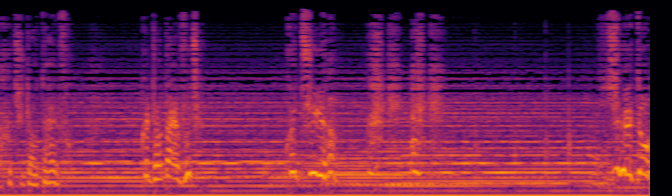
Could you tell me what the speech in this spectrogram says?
快去找大夫，快找大夫去，快去啊！雪冬，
